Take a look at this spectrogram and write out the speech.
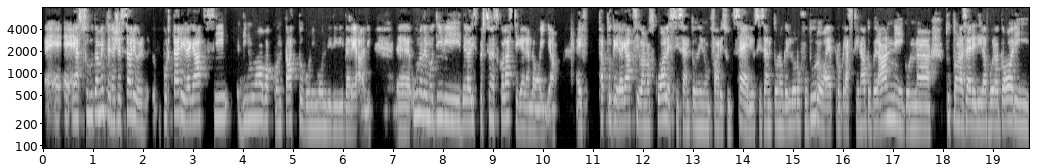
è, assolutamente necessario portare i ragazzi di nuovo a contatto con i mondi di vita reali. Eh, uno dei motivi della dispersione scolastica è la noia, è il fatto che i ragazzi vanno a scuola e si sentono di non fare sul serio, si sentono che il loro futuro è procrastinato per anni con uh, tutta una serie di laboratori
